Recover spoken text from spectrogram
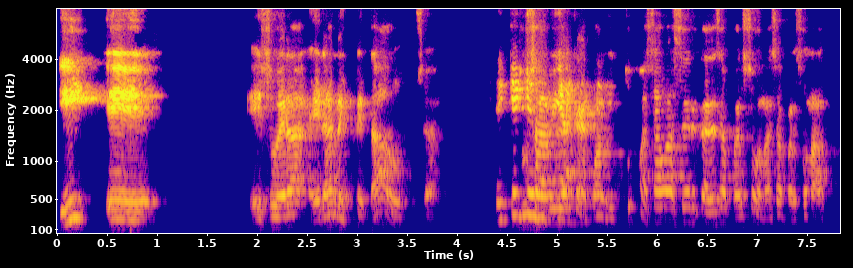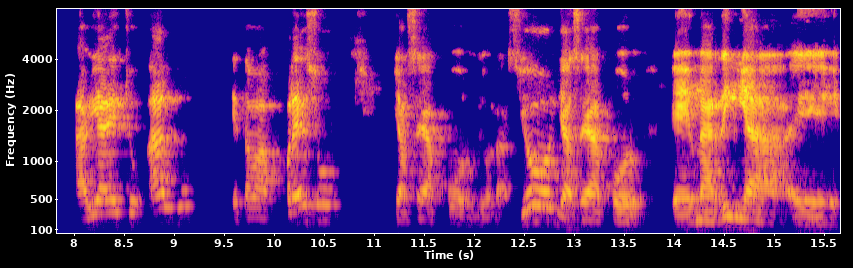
y eso era, era respetado, o sea, Es que tú sabías buscar- que cuando tú pasabas cerca de esa persona, esa persona había hecho algo estaba preso, ya sea por violación, ya sea por eh, una riña eh,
